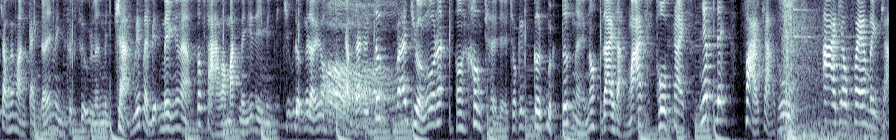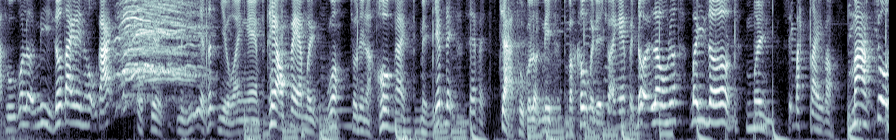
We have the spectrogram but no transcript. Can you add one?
trong cái hoàn cảnh đấy mình thực sự là mình chả biết phải biện minh thế nào. Nó phả vào mặt mình cái gì mình phải chịu đựng cái đấy rồi cảm giác cái tức vãi trường luôn á. Thôi không thể để cho cái cơn bực tức này nó dai dẳng mãi. Hôm nay nhất định phải trả thù ai theo phe mình trả thù con lợn mi giơ tay lên hộ cái. Ok mình nghĩ là rất nhiều anh em. Theo phe mình đúng không? Cho nên là hôm nay mình nhất định sẽ phải trả thù con lợn mi và không phải để cho anh em phải đợi lâu nữa. Bây giờ mình sẽ bắt tay vào màn chôn.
